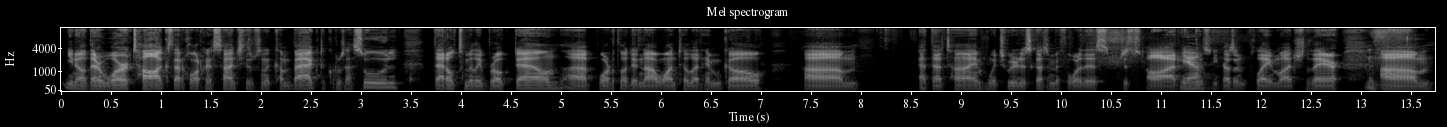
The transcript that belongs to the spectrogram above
you know, there were talks that Jorge Sanchez was going to come back to Cruz Azul. That ultimately broke down. Uh, Porto did not want to let him go um, at that time, which we were discussing before this. Just odd yeah. because he doesn't play much there. um,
